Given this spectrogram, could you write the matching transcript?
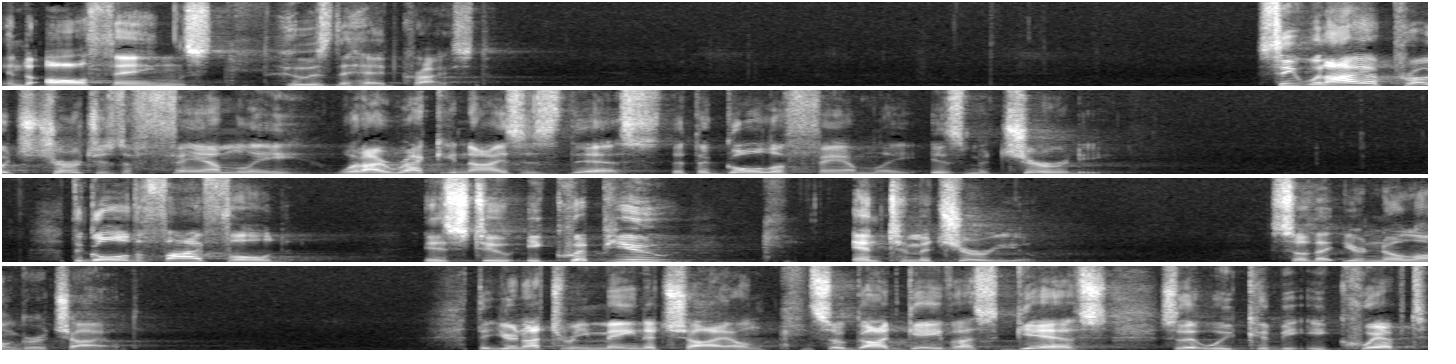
into all things who is the head Christ. See, when I approach church as a family, what I recognize is this that the goal of family is maturity. The goal of the fivefold is to equip you and to mature you so that you're no longer a child. That you're not to remain a child. So God gave us gifts so that we could be equipped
